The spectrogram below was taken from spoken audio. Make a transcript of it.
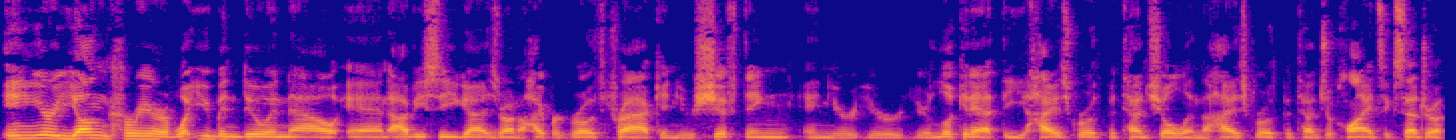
in your young career of what you've been doing now, and obviously you guys are on a hyper growth track, and you're shifting, and you're you're you're looking at the highest growth potential and the highest growth potential clients, etc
